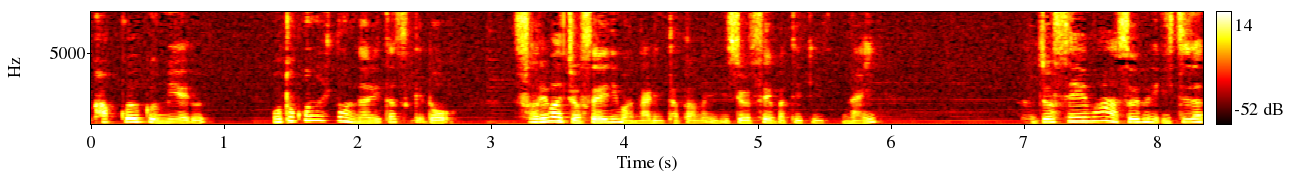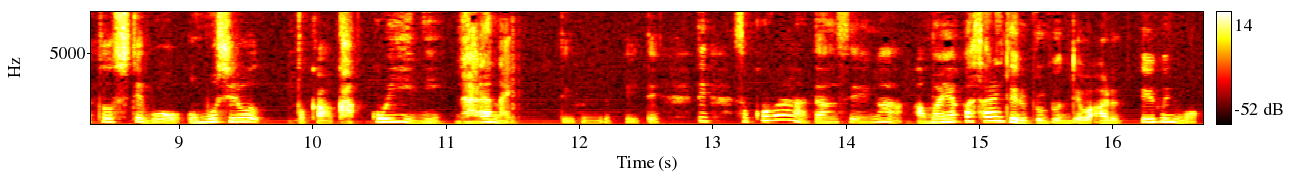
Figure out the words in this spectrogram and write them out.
かっこよく見える。男の人は成り立つけど、それは女性には成り立たない。女性はできない。女性はそういうふうに逸脱しても面白とかかっこいいにならないっていうふうに言っていて、で、そこは男性が甘やかされてる部分ではあるっていうふうにも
